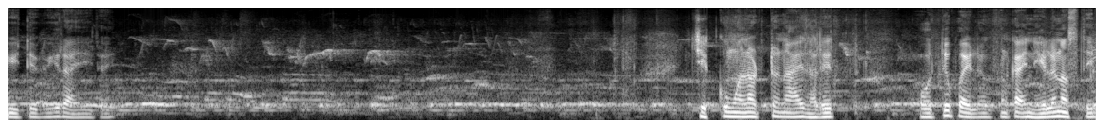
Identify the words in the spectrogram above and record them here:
ही इथे विहीर आहे इथे. चिक्कू मला वाटतं नाही झालेत. होते पहिलं पण काय नेलं नसतील.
